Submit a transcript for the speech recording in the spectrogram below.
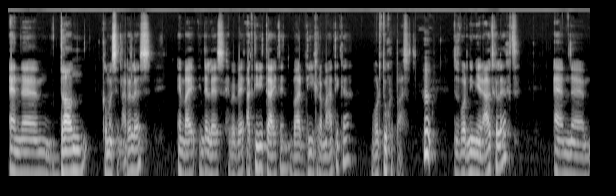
en um, dan komen ze naar de les. En wij in de les hebben wij activiteiten waar die grammatica wordt toegepast. Hm. Dus wordt niet meer uitgelegd. En um,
